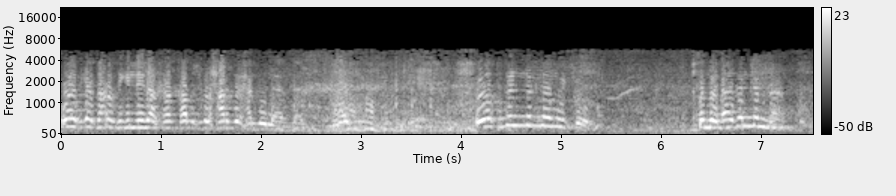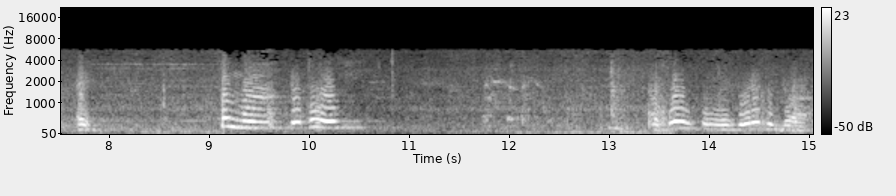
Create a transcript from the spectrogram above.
وهذا تعرف تقول لي لا خلص بالحرب الحمد لله وقبل نما موتوا ثم هذا النما أي. ثم يقول أخوك يريد الدعاء.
